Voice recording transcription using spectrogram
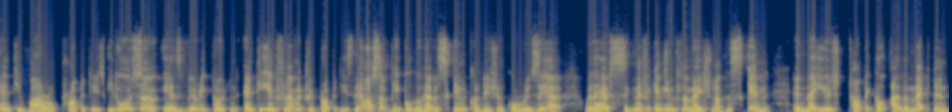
antiviral properties. It also has very potent anti inflammatory properties. There are some people who have a skin condition called rosacea, where they have significant inflammation of the skin and they use topical ivermectin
